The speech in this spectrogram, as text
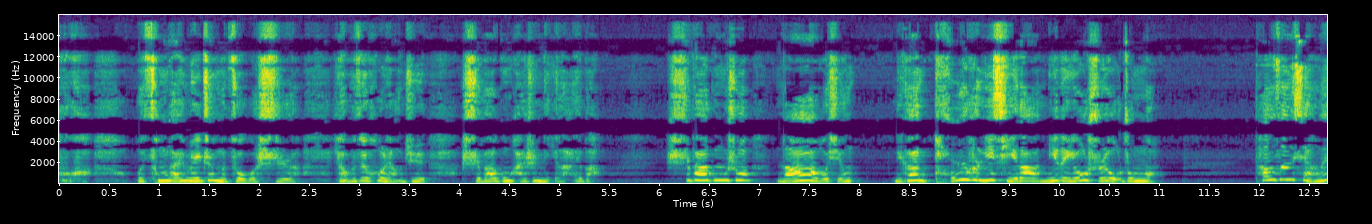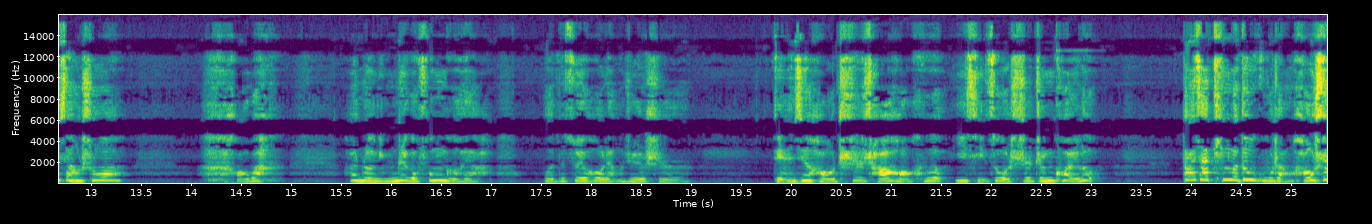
我我从来没这么做过诗啊！要不最后两句，十八公还是你来吧。”十八公说：“那不行，你看头是你起的，你得有始有终啊。”唐僧想了想说：“好吧，按照你们这个风格呀，我的最后两句是：点心好吃，茶好喝，一起作诗真快乐。”大家听了都鼓掌，好诗，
